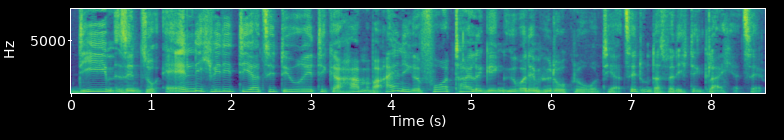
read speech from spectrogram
Die sind so ähnlich wie die Thiazid-Diuretika, haben aber einige Vorteile gegenüber dem Hydrochlorothiazid und das werde ich dir gleich erzählen.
